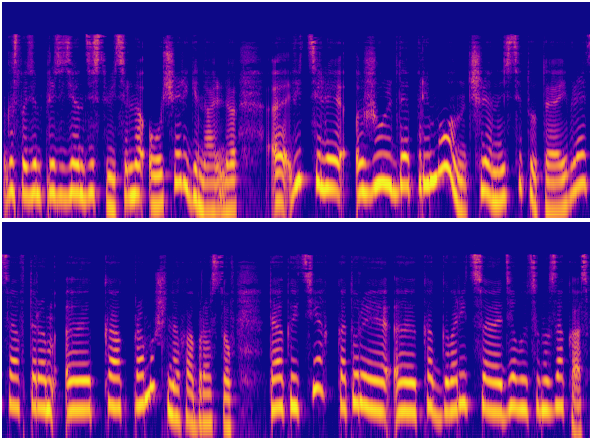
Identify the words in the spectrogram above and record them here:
господин президент, действительно очень оригинальную. Э, видите ли, Жюль де Примон, член института, является автором э, как промышленных образцов, так и тех, которые, как говорится, делаются на заказ.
